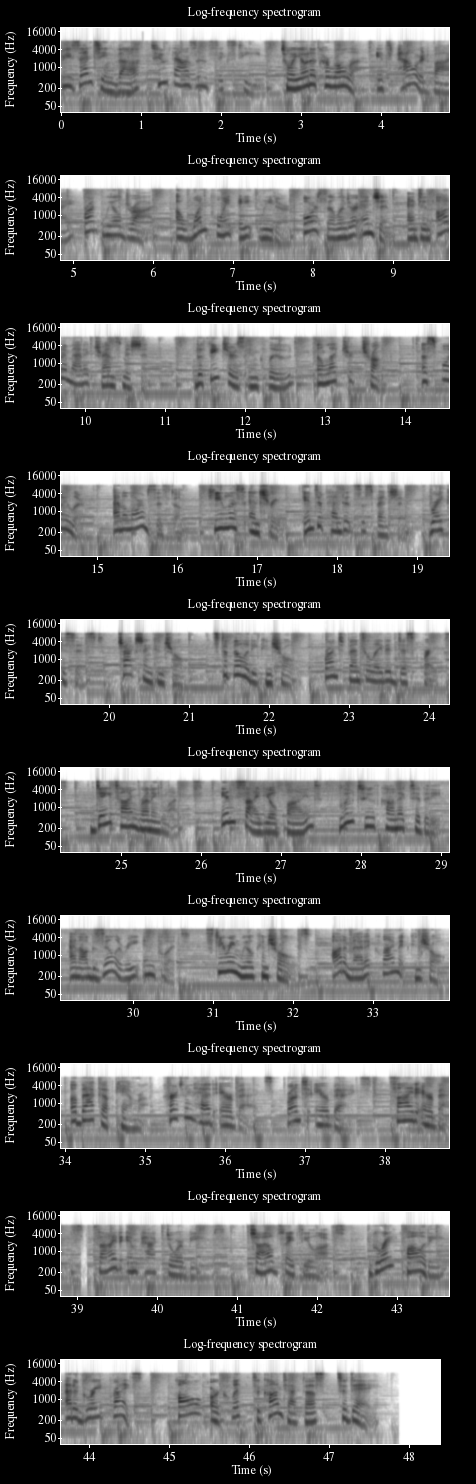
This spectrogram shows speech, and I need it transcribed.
Presenting the 2016 Toyota Corolla. It's powered by front-wheel drive, a 1.8-liter four-cylinder engine, and an automatic transmission. The features include electric trunk, a spoiler, an alarm system, keyless entry, independent suspension, brake assist, traction control, stability control, front ventilated disc brakes, daytime running lights. Inside you'll find Bluetooth connectivity, an auxiliary input, steering wheel controls, automatic climate control, a backup camera, curtain head airbags, front airbags, side airbags, side impact door beams, child safety locks. Great quality at a great price. Call or click to contact us today.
